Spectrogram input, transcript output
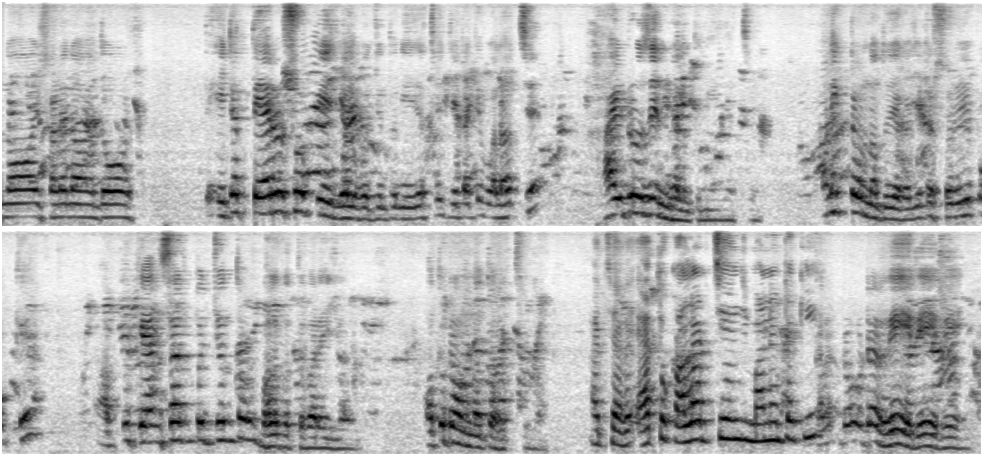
নয় সাড়ে নয় দশ। তো এটা তেরোশো পিএইচ ভ্যালু পর্যন্ত নিয়ে যাচ্ছে যেটাকে বলা হচ্ছে হাইড্রোজেন ভ্যালুতে নিয়ে যাচ্ছে। অনেকটা উন্নত জায়গা যেটা শরীরের পক্ষে আপ টু ক্যান্সার পর্যন্ত ভালো করতে পারে এই জল। অতটা উন্নত হচ্ছে। আচ্ছা এত কালার চেঞ্জ মানেটা কি? ওটা- ওটা রে রে রে।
